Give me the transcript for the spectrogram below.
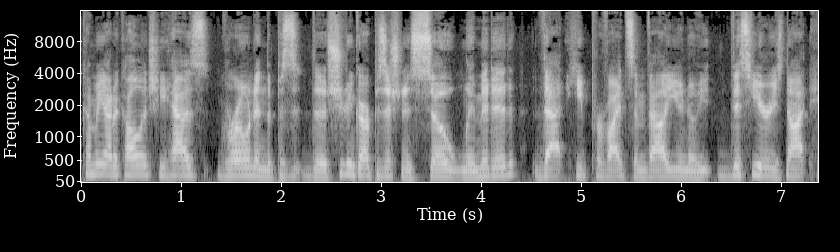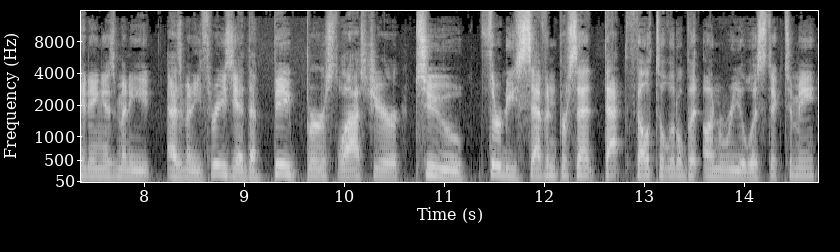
coming out of college. He has grown, and the the shooting guard position is so limited that he provides some value. You know, this year he's not hitting as many as many threes. He had that big burst last year to 37%. That felt a little bit unrealistic to me.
